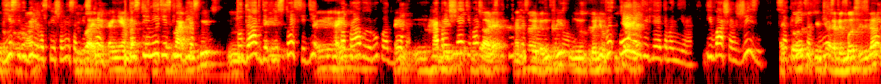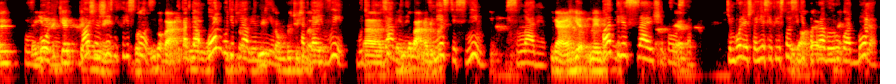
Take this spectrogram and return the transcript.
если вы были воскрешены со Христом, то стремитесь к небесным, туда, где Христос сидит, по правую руку от Бога. Обращайте ваши мысли к небесному. Вы умерли для этого мира, и ваша жизнь сокрыта вместе с Христом в Боге. Ваша жизнь Христос. И когда Он будет явлен мир, тогда и вы будете явлены вместе с Ним в славе. Потрясающе просто. Тем более, что если Христос сидит по правую руку от Бога,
